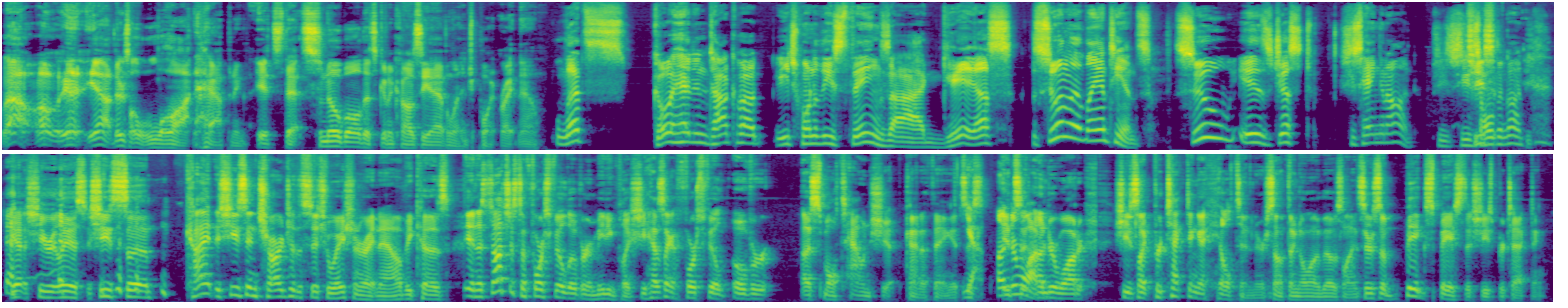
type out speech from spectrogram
Wow, oh yeah, yeah, there's a lot happening. It's that snowball that's going to cause the avalanche point right now. Let's go ahead and talk about each one of these things, I guess. Sue and the Atlanteans. Sue is just, she's hanging on. She's, she's, She's- holding on. yeah, she really is. She's uh, kind. She's in charge of the situation right now because, and it's not just a force field over a meeting place. She has like a force field over a small township kind of thing. It's Yeah, just, it's underwater. underwater. She's like protecting a Hilton or something along those lines. There's a big space that she's protecting,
